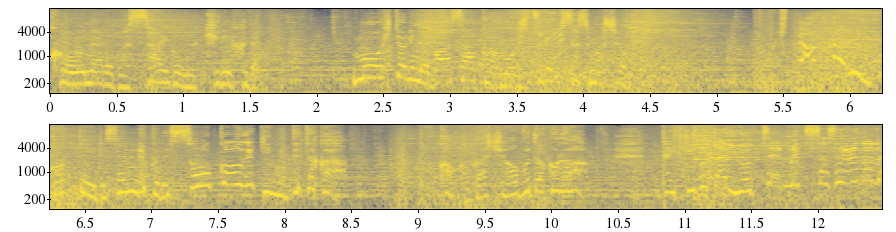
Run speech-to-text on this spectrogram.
こうなれば最後の切り札。もう一人のバーサーカーも出撃させましょう。ひとっ飛び残っている戦力で総攻撃に出たか。ここが勝負どころ。敵部隊を全滅させるのだ。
